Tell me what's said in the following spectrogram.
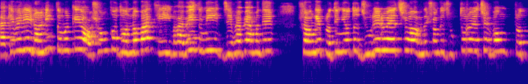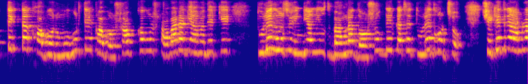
একেবারেই রনিক, তোমাকে অসংখ্য ধন্যবাদ। এইভাবেই তুমি যেভাবে আমাদের সঙ্গে প্রতিনিয়ত জুড়ে রয়েছো, আমাদের সঙ্গে যুক্ত রয়েছো এবং প্রত্যেকটা খবর, মুহূর্তের খবর, সব খবর সবার আগে আমাদেরকে তুলে ধরছো ইন্ডিয়া নিউজ বাংলা দর্শকদের কাছে তুলে ধরছো। সেক্ষেত্রে আমরা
